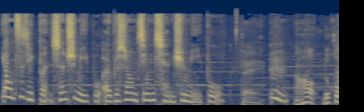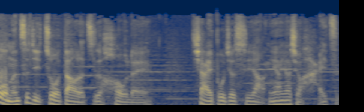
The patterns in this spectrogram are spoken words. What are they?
用自己本身去弥补，而不是用金钱去弥补。对，嗯。然后，如果我们自己做到了之后嘞？下一步就是要你要要求孩子，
